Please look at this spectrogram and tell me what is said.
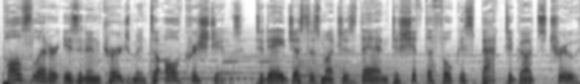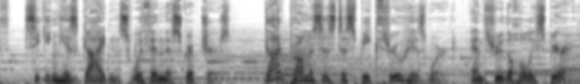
Paul's letter is an encouragement to all Christians, today just as much as then, to shift the focus back to God's truth, seeking His guidance within the Scriptures. God promises to speak through His Word and through the Holy Spirit,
